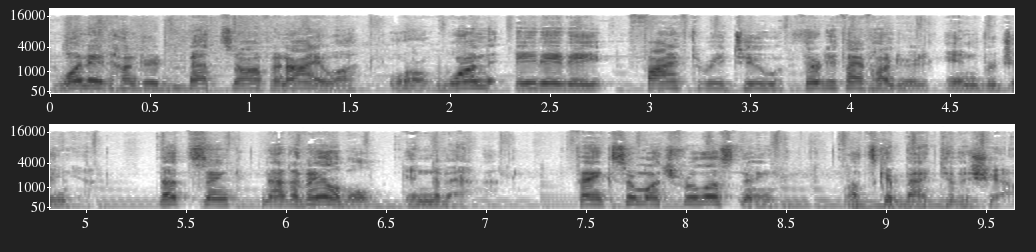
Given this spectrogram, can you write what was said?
1 800 bets off in Iowa, or 1 888 532 3500 in Virginia. BetSync not available in Nevada. Thanks so much for listening. Let's get back to the show.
